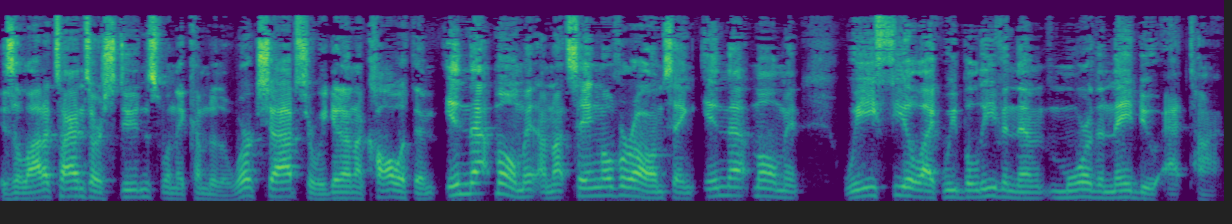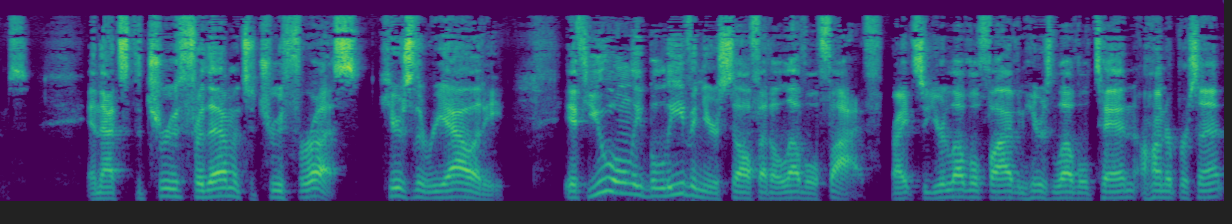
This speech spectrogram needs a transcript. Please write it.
is a lot of times our students when they come to the workshops or we get on a call with them in that moment i'm not saying overall i'm saying in that moment we feel like we believe in them more than they do at times and that's the truth for them. It's the truth for us. Here's the reality. If you only believe in yourself at a level five, right? So you're level five and here's level 10, 100%,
